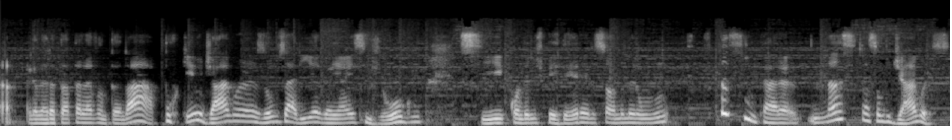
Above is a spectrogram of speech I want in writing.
a galera tá, tá levantando, ah, por que o Jaguars ousaria ganhar esse jogo se quando eles perderem eles são o número um? Assim, cara, na situação do Jaguars,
